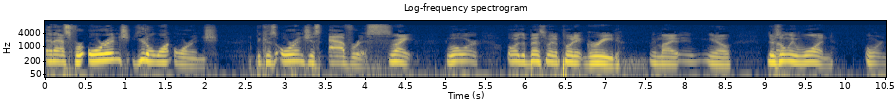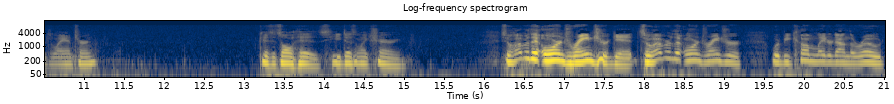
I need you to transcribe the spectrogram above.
And as for orange, you don't want orange. Because orange is avarice. Right. Well, or or the best way to put it, greed. In my, you know, there's only one orange lantern because it's all his. He doesn't like sharing. So whoever the orange ranger get, so whoever the orange ranger would become later down the road,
